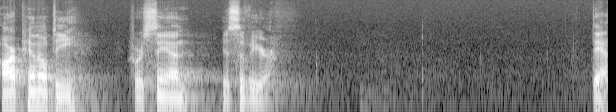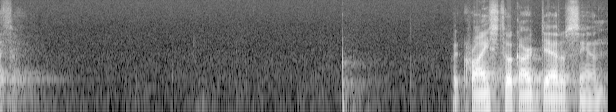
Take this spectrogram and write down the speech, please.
Our penalty for sin is severe. death. But Christ took our debt of sin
